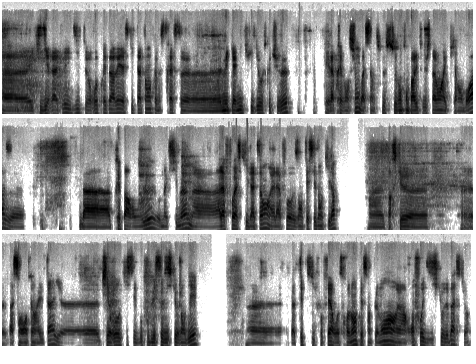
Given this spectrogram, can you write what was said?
Euh, qui dit réathlée, il dit te repréparer à ce qui t'attend comme stress euh, mécanique, physio, ce que tu veux. Et la prévention, bah, c'est un petit peu ce dont on parlait tout juste avant avec Pierre Ambroise. Euh, bah, préparons-le au maximum à, à, la fois à ce qu'il attend et à la fois aux antécédents qu'il a. parce que euh, bah, sans rentrer dans les détails, euh, Pierrot qui s'est beaucoup blessé aux ischio-jambiers, euh, bah, peut-être qu'il faut faire autrement que simplement un renfort des ischios de base, tu vois.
